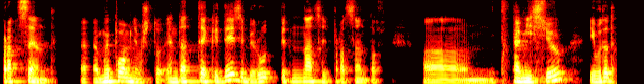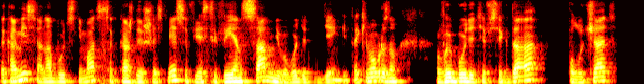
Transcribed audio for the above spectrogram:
процент. Мы помним, что Endotech и Dezi берут 15% комиссию, и вот эта комиссия, она будет сниматься каждые 6 месяцев, если клиент сам не выводит деньги. Таким образом, вы будете всегда получать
